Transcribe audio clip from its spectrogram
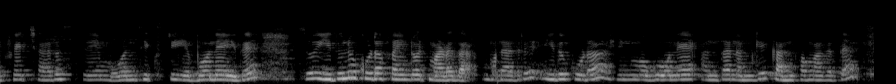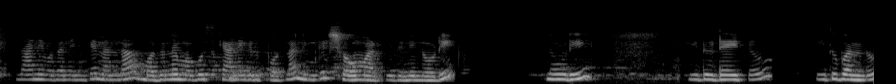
F H R same one sixty ಎಬೋನೇ ಇದೆ. ಸೊ ಇದನ್ನು ಕೂಡ ಫೈಂಡ್ ಔಟ್ ಮಾಡೋದ? ಇದು ಕೂಡ ಹೆಣ್ಮಗುನೇ ಅಂತ ನಮಗೆ ಕನ್ಫರ್ಮ್ ಆಗುತ್ತೆ. ನಾನಿವಾಗ ನಿಮಗೆ ನನ್ನ ಮೊದಲನೇ ಮಗು ಸ್ಕ್ಯಾನಿಂಗ್ ರಿಪೋರ್ಟ್ನ ನಿಮಗೆ ಶೋ ಮಾಡ್ತಿದ್ದೀನಿ ನೋಡಿ. ನೋಡಿ, ಇದು ಡೇಟು ಇದು ಬಂದು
